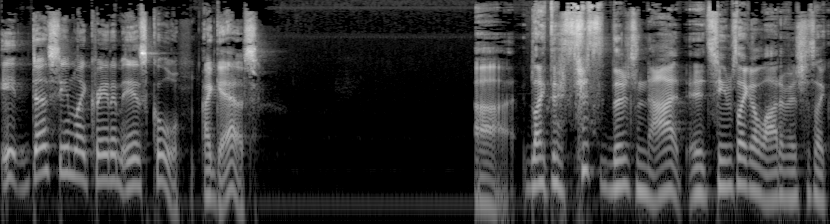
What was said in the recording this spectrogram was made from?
it does seem like kratom is cool. I guess. uh like there's just there's not it seems like a lot of it's just like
